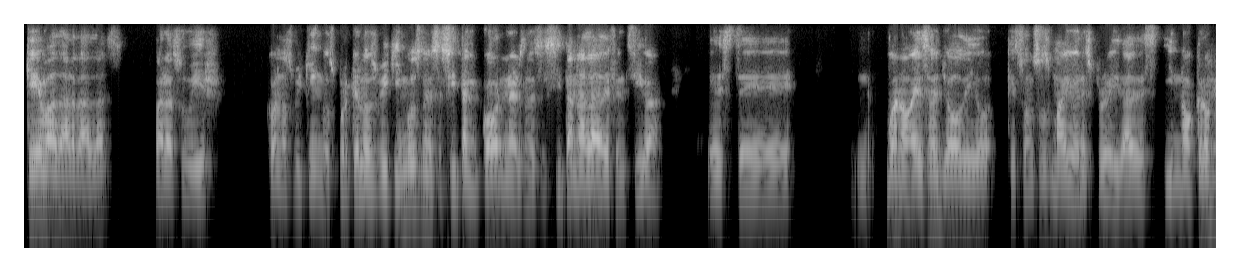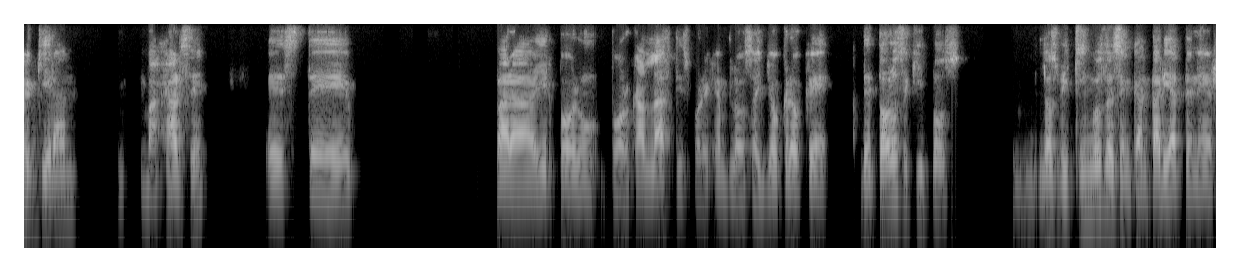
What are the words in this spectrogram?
¿qué va a dar Dallas para subir con los vikingos? Porque los vikingos necesitan corners, necesitan a la defensiva. Este, bueno, esas yo digo que son sus mayores prioridades y no creo que quieran bajarse este, para ir por, un, por Karlaftis, por ejemplo. O sea, yo creo que de todos los equipos, los vikingos les encantaría tener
